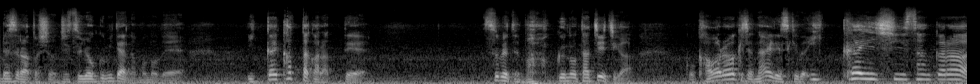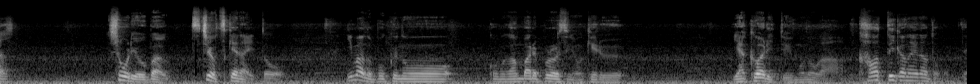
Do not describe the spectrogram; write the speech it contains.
レスラーとしての実力みたいなもので一回勝ったからって全て僕の立ち位置がこう変わるわけじゃないですけど一回石井さんから勝利を奪う土をつけないと今の僕のこの頑張れプロレスにおける役割というものが変わっていかないなと思って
